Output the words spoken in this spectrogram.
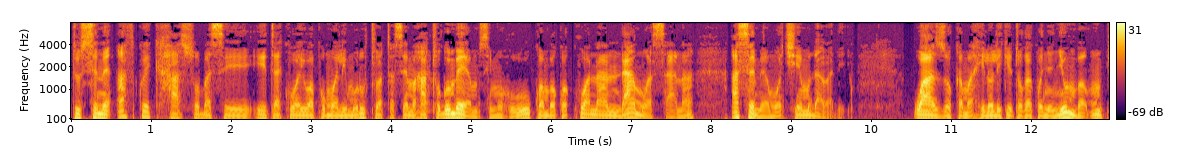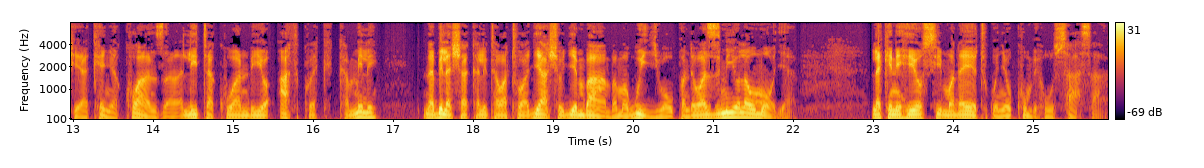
Tuseme earthquake haswa, basi itakuwa iwapo Mwalimu Ruto atasema hatogombea msimu huu, kwamba kwa kuwa naandamwa sana aseme amwachie Mudavadi. Wazo kama hilo likitoka kwenye nyumba mpya ya Kenya Kwanza litakuwa ndiyo earthquake kamili, na bila shaka litawatoa jasho jembamba magwiji wa upande wa Azimio la Umoja. Lakini hiyo si mada yetu kwenye ukumbi huu. Sasa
